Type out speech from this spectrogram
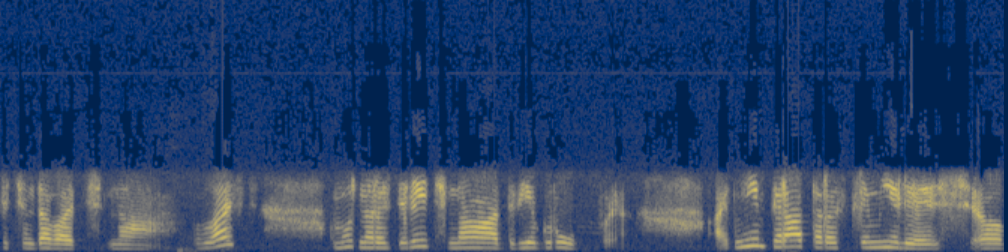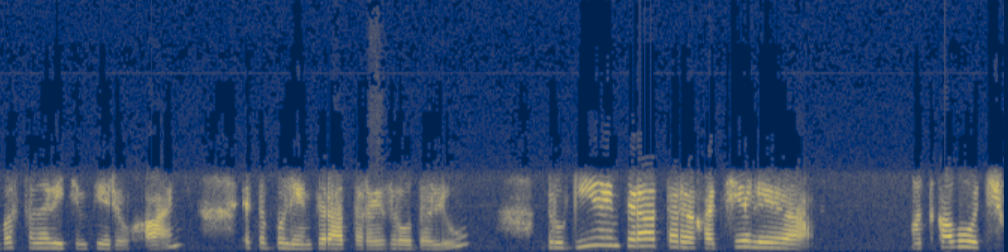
претендовать на власть, можно разделить на две группы. Одни императоры стремились восстановить империю Хань. Это были императоры из рода Лю, Другие императоры хотели отколоть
